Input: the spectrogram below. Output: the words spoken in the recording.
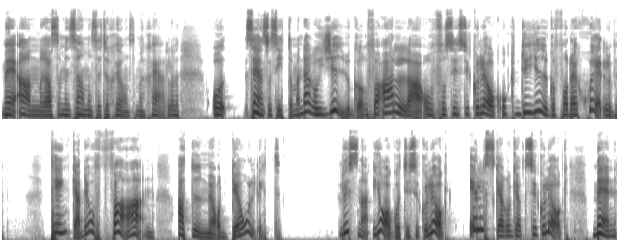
med andra som är i samma situation som en själv. Och sen så sitter man där och ljuger för alla och för sin psykolog och du ljuger för dig själv. Tänka då fan att du mår dåligt. Lyssna, jag går till psykolog, älskar att gå till psykolog, men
